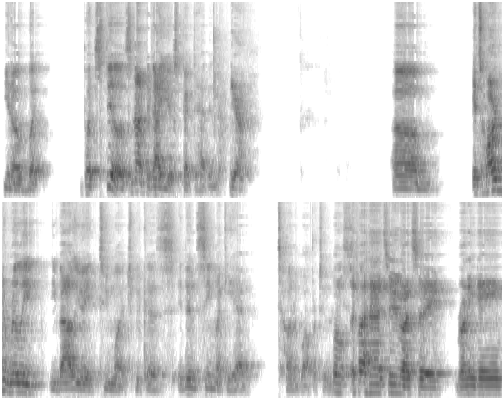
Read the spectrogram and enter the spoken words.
you know, but but still, it's not the guy you expect to have in there. Yeah. Um, it's hard to really evaluate too much because it didn't seem like he had ton of opportunities. Well, if I had to, I'd say running game,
